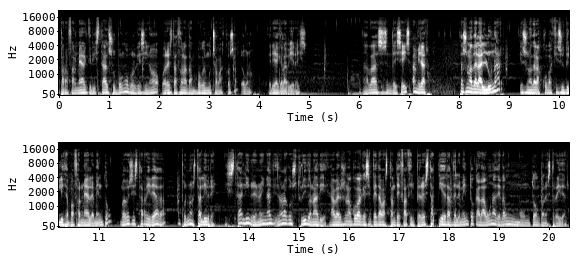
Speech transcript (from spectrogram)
para farmear cristal, supongo, porque si no, por esta zona tampoco hay mucha más cosa. Pero bueno, Quería que la vierais. Nada, 66. Ah, mirar. Esta es una de las lunar, que es una de las cuevas que se utiliza para farmear elemento. Voy a ver si está raideada. Ah, pues no, está libre. Está libre, no hay nadie, no la ha construido nadie. A ver, es una cueva que se peta bastante fácil, pero estas piedras de elemento, cada una te da un montón con Strider.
